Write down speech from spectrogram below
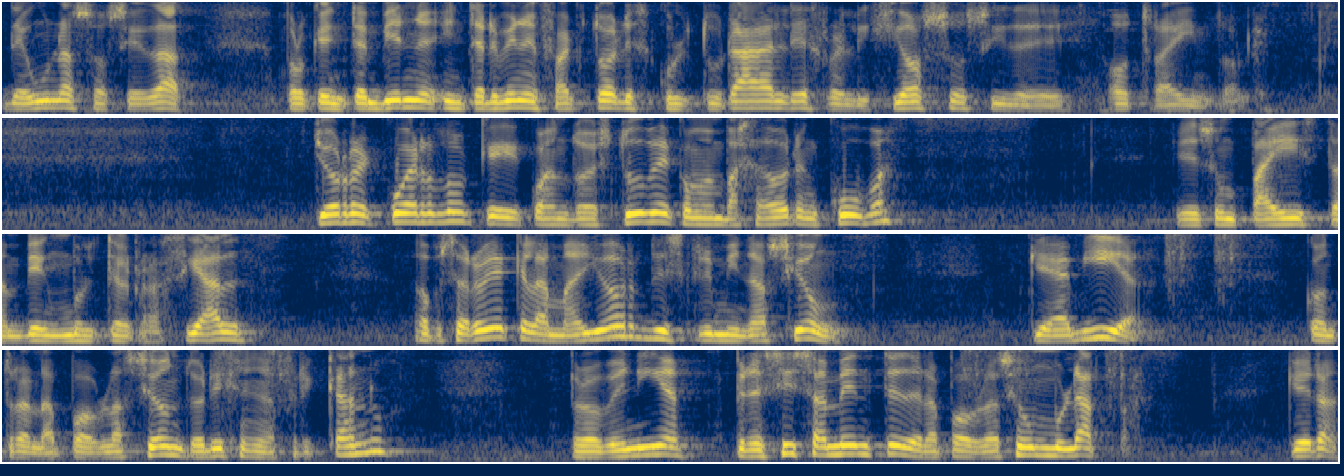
de una sociedad, porque intervienen factores culturales, religiosos y de otra índole. Yo recuerdo que cuando estuve como embajador en Cuba, que es un país también multirracial, observé que la mayor discriminación que había contra la población de origen africano provenía precisamente de la población mulata, que era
